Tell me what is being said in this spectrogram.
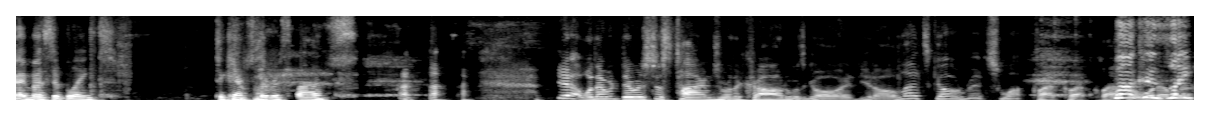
I must have blinked to catch the response. Yeah, well, there, were- there was just times where the crowd was going, you know, let's go, Rich Swann, clap, clap, clap. Well, because like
